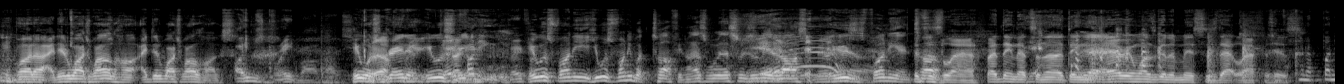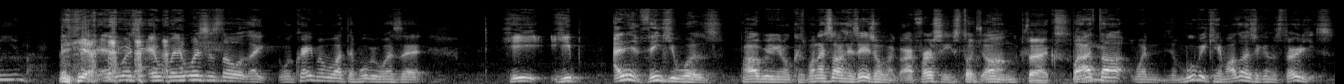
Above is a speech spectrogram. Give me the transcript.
but uh, I did watch Wild Hog. I did watch Wild Hogs. Oh, he was great, Wild Hogs. He was Yeah. great. He was Very funny. funny. Very He was funny. He was funny but tough. You know, that's what that's what just made it awesome. You know? He was just funny and It's tough. his laugh. I think that's another thing that everyone's gonna miss is that laugh of his. kind of funny in my. yeah. and it was and when it was just though like what Craig remember about the movie was that he he I didn't think he was probably you know because when I saw his age I was like all right, first he's still young Facts. but I thought when the movie came out I thought he was like in his thirties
